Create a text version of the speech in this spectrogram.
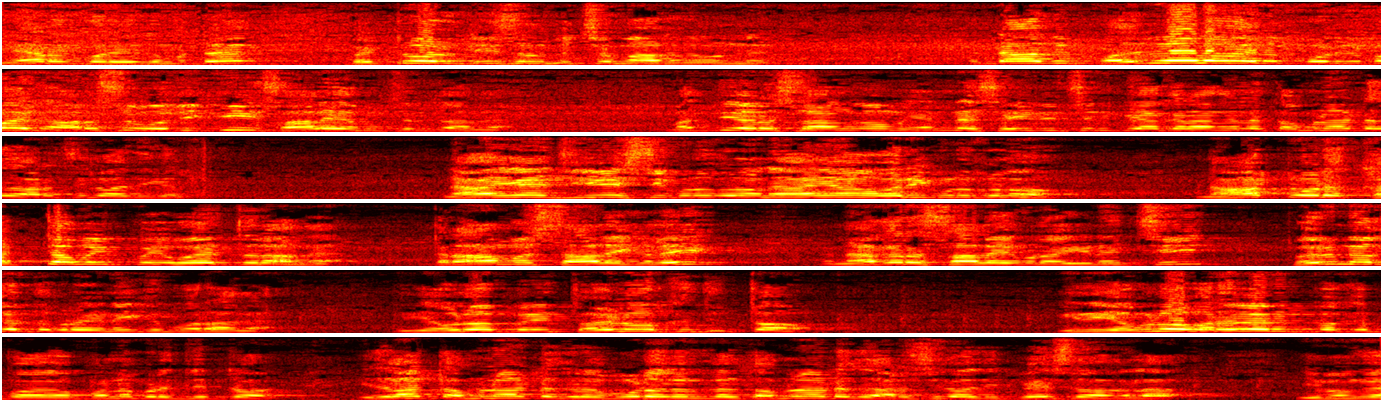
நேரம் குறையுது மட்டும் பெட்ரோல் டீசல் மிச்சமாகுது. ஒன்று ரெண்டாவது பதினேழாயிரம் கோடி ரூபாய் இந்த அரசு ஒதுக்கி சாலை அமைச்சிருக்காங்க. மத்திய அரசாங்கம் என்ன செய்திச்சுன்னு கேட்கறாங்கல்ல தமிழ்நாட்டு அரசியல்வாதிகள். நான் ஏன் ஜிஎஸ்டி கொடுக்கணும்? நான் ஏன் வரி கொடுக்கணும்? நாட்டோட கட்டமைப்பை உயர்த்துறாங்க. கிராம சாலைகளை நகர சாலை கூட இணைச்சு பெருநகரத்தை கூட இணைக்க போறாங்க. இது எவ்வளவு பெரிய தொலைநோக்கு திட்டம்? இது எவ்வளவு வரவேற்பு பண்ணக்கூடிய திட்டம்? இதெல்லாம் தமிழ்நாட்டுக்கு ஊடகங்கள் தமிழ்நாட்டுக்கு அரசியல்வாதி பேசுவாங்களா? இவங்க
